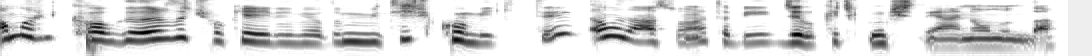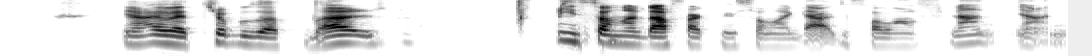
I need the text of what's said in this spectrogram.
ama hani kavgaları da çok eğleniyordum müthiş komikti ama daha sonra tabii cılkı çıkmıştı yani onun da Ya evet çok uzattılar. İnsanlar daha farklı insanlar geldi falan filan. Yani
